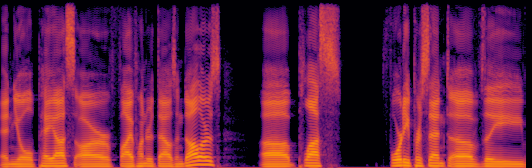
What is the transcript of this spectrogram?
and you'll pay us our five hundred thousand uh, dollars, plus forty percent of the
